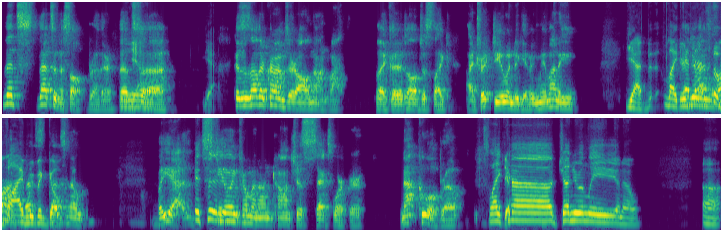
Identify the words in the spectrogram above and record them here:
that's that's an assault, brother. That's Yeah. uh Yeah. Because his other crimes are all nonviolent. Like it's all just like I tricked you into giving me money. yeah, th- like You're and doing that's the Fun. vibe we've been going. that's no- but yeah, It's a- stealing from an unconscious sex worker. Not cool, bro. It's like uh, genuinely, you know, uh,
